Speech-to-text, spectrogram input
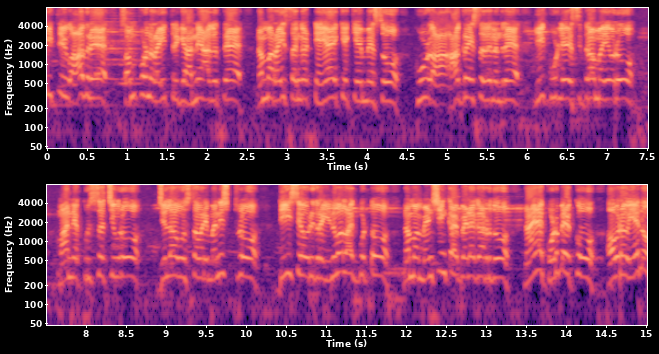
ರೀತಿ ಆದರೆ ಸಂಪೂರ್ಣ ರೈತರಿಗೆ ಅನ್ಯಾಯ ಆಗುತ್ತೆ. ನಮ್ಮ ರೈತ ಸಂಘಟನೆ A K K M S ಆಗ್ರಹಿಸ್ತದೇನೆಂದ್ರೆ ಈ ಕೂಡಲೇ ಸಿದ್ದರಾಮಯ್ಯವರು, ಮಾನ್ಯ ಕೃಷಿ ಸಚಿವರು, ಜಿಲ್ಲಾ ಉಸ್ತುವಾರಿ ಮಿನಿಸ್ಟ್ರು ಡಿ ಸಿ ಅವರು ಇದ್ರೆ ಇನ್ವಾಲ್ವ್ ಆಗ್ಬಿಟ್ಟು ನಮ್ಮ ಮೆಣಸಿನ್ಕಾಯಿ ಬೆಳೆಗಾರರು ನ್ಯಾಯ ಕೊಡಬೇಕು. ಅವರ ಏನು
